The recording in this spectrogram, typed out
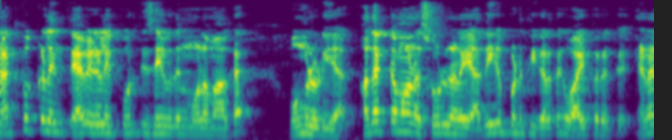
நட்புகளின் தேவைகளை பூர்த்தி செய்வதன் மூலமாக உங்களுடைய பதட்டமான சூழ்நிலையை அதிகப்படுத்திக்கிறதுக்கு வாய்ப்பு இருக்குது ஏன்னா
